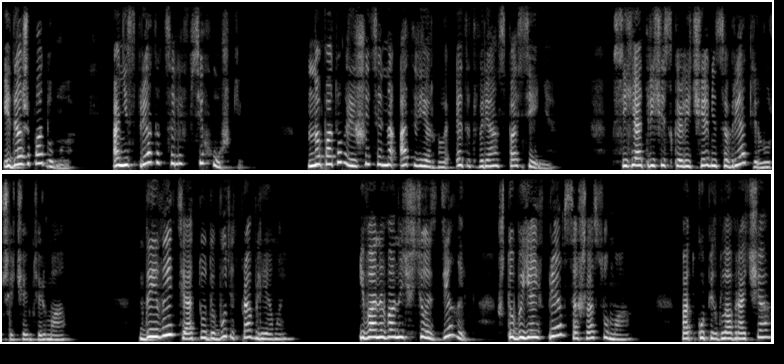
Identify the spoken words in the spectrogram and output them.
и даже подумала, а не спрятаться ли в психушке. Но потом решительно отвергла этот вариант спасения. Психиатрическая лечебница вряд ли лучше, чем тюрьма. Да и выйти оттуда будет проблемой. Иван Иванович все сделает, чтобы я и впрямь сошла с ума. Подкупит главврача,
